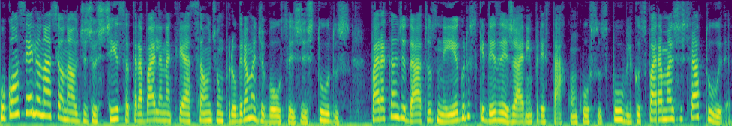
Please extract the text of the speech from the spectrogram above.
O Conselho Nacional de Justiça trabalha na criação de um programa de bolsas de estudos para candidatos negros que desejarem prestar concursos públicos para a magistratura.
